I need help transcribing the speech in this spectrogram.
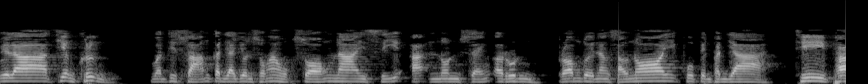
เวลาเที่ยงครึ่ง วันที่3กันยายน 2562 นายศรีอนนท์แสงอรุณ พร้อมโดยนางสาวน้อย ผู้เป็นพัญญา ที่พา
